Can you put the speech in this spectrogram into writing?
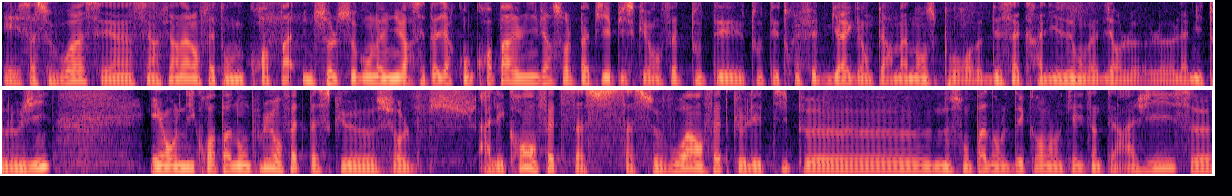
Et ça se voit, c'est infernal. En fait, on ne croit pas une seule seconde à l'univers. C'est-à-dire qu'on ne croit pas à l'univers sur le papier, puisque en fait tout est tout est truffé de gags en permanence pour désacraliser, on va dire, la mythologie. Et on n'y croit pas non plus en fait parce que sur le, à l'écran en fait ça, ça se voit en fait que les types euh, ne sont pas dans le décor dans lequel ils interagissent, euh,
